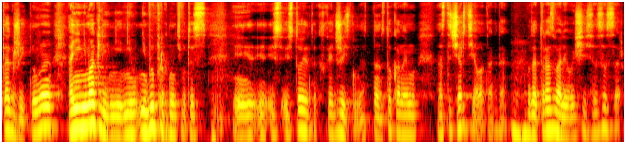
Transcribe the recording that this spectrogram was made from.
так жить. Ну, они не могли не, не, не выпрыгнуть вот из, из, из той, так сказать, жизни. Настолько она ему осточертела тогда. Угу. Вот этот разваливающийся СССР.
